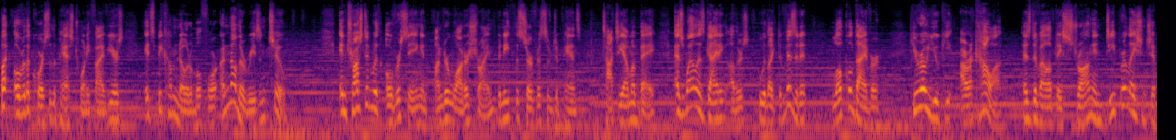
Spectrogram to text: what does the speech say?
But over the course of the past 25 years, it's become notable for another reason too. Entrusted with overseeing an underwater shrine beneath the surface of Japan's Tateyama Bay, as well as guiding others who would like to visit it, local diver Hiroyuki Arakawa has developed a strong and deep relationship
